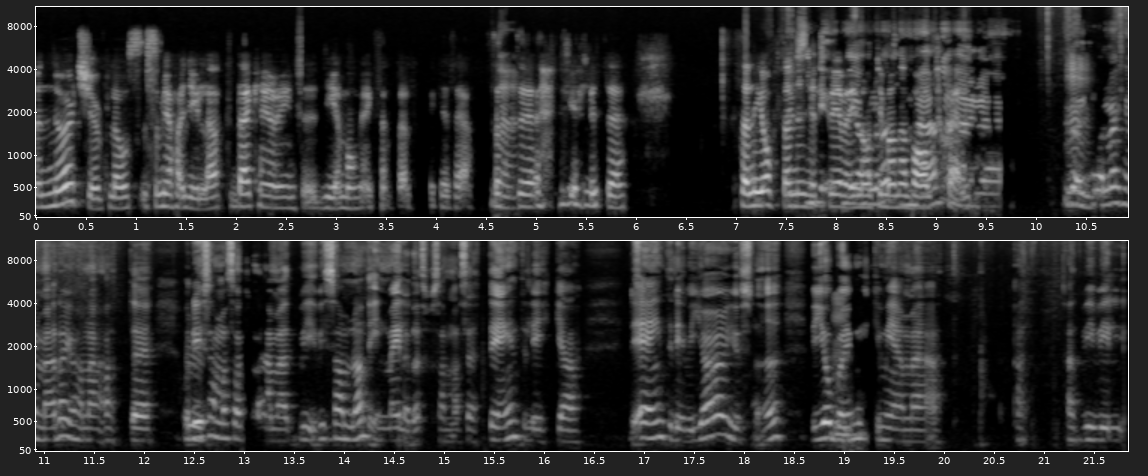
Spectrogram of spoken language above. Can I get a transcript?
Men nurture flows som jag har gillat, där kan jag ju inte ge många exempel. Det kan jag säga. Så att, eh, det är lite... Sen är ju ofta nyhetsbrev är håller man har valt med själv. eh, Mm. Jag håller verkligen med dig Johanna. Att, eh, och det är Mm. samma sak som det här med att vi, vi samlar inte in mejladress på samma sätt. Det är inte lika, det är inte det vi gör just nu. Vi jobbar ju Mm. mycket mer med att, att, vi vill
